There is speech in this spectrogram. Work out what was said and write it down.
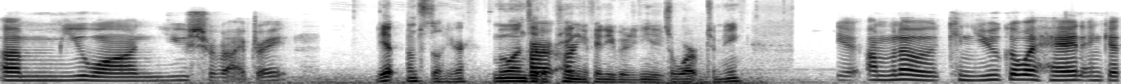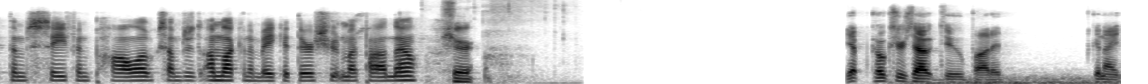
Um, Muon, you survived, right? Yep, I'm still here. Muon's at a ping are- if anybody needs to warp to me. Yeah, I'm gonna. Can you go ahead and get them safe in Paula? Because I'm just. I'm not gonna make it there. Shooting my pod now. Sure. Yep, Coaxer's out too. Potted. Good night.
